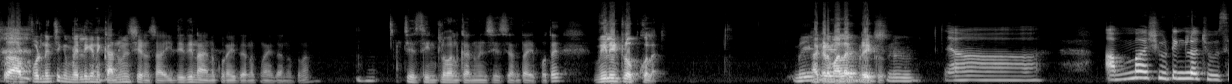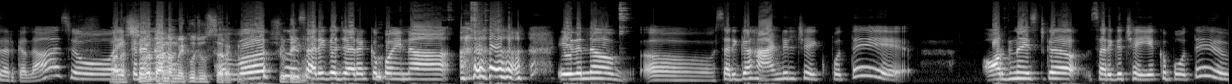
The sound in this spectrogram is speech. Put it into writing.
సో అప్పటి నుంచి ఇంక మెల్లిగా నేను కన్విన్స్ చేయను సార్ ఇది ఇది నా అనుకున్నా ఇది అనుకున్నా ఇది అనుకున్నా చేసి ఇంట్లో వాళ్ళని కన్విన్స్ చేసి అంతా అయిపోతే వీళ్ళ ఇంట్లో ఒప్పుకోలే అక్కడ మళ్ళా? ఆ, అమ్మ షూటింగ్లో చూసారు కదా సో వర్క్. సరిగా జరగకపోయినా ఏదైనా సరిగా హ్యాండిల్ చేయకపోతే ఆర్గనైజ్డ్గా సరిగా చేయకపోతే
